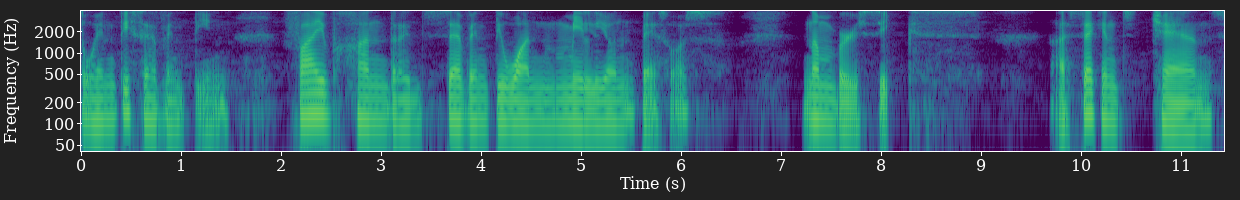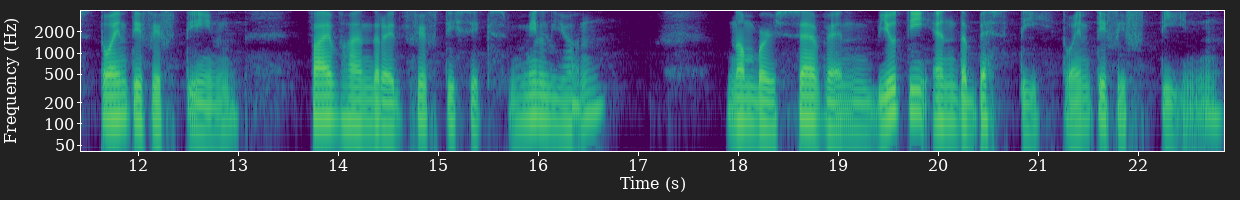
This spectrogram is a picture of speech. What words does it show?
2017, 571 million pesos. Number 6, A Second Chance, 2015, 556 million. Number 7, Beauty and the Bestie, 2015,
